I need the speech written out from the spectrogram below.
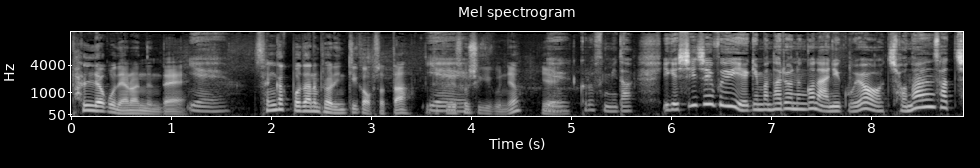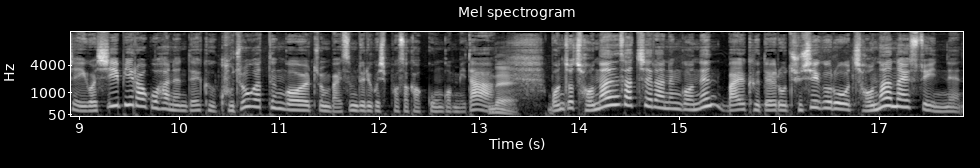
팔려고 내놨는데 예. 생각보다는 별 인기가 없었다. 예. 그게 소식이군요. 예. 예. 그렇습니다. 이게 CGV 얘기만 하려는 건 아니고요. 전환사채 이걸 CB라고 하는데 그 구조 같은 걸 좀 말씀드리고 싶어서 갖고 온 겁니다. 네. 먼저 전환 사채라는 거는 말 그대로 주식으로 전환할 수 있는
